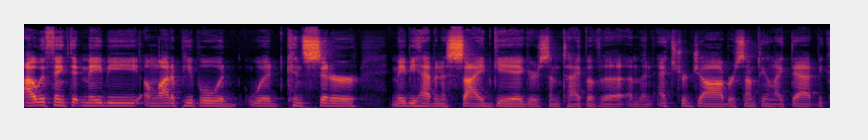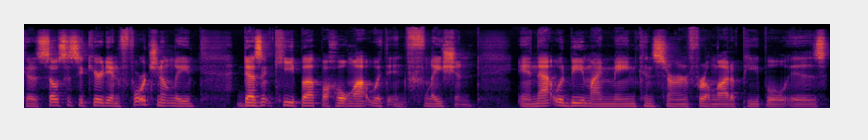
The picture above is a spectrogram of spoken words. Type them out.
I would think that maybe a lot of people would would consider maybe having a side gig or some type of, a, of an extra job or something like that because Social Security, unfortunately, doesn't keep up a whole lot with inflation. And that would be my main concern for a lot of people is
